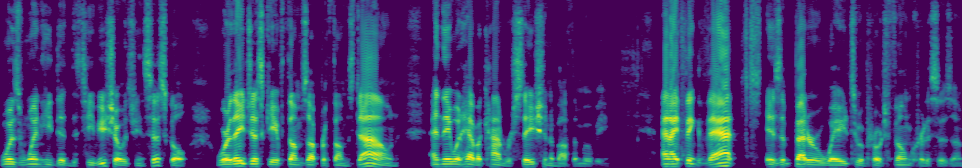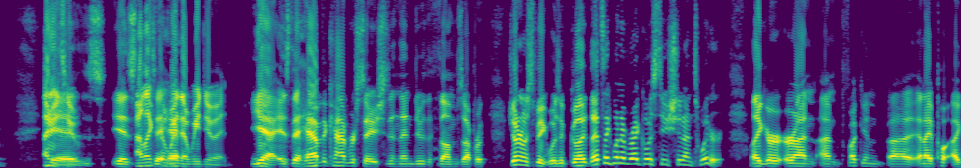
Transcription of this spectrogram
was when he did the TV show with Gene Siskel where they just gave thumbs up or thumbs down and they would have a conversation about the movie. And I think that is a better way to approach film criticism. I do too. is is I like the way that we do it. Yeah, is to have the conversation and then do the thumbs up or generally speaking, was it good? That's like whenever I go see shit on Twitter, like or, or on on fucking uh, and I po- I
